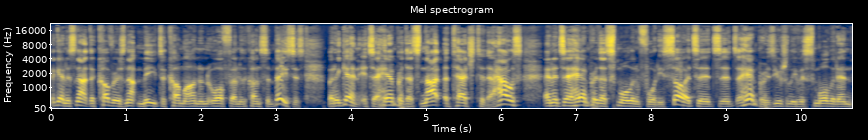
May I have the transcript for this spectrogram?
Again, it's not the cover is not made to come on and off on a constant basis. But again, it's a hamper that's not attached to the house, and it's a hamper that's smaller than 40 saw. It's a, it's it's a hamper. It's usually smaller than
